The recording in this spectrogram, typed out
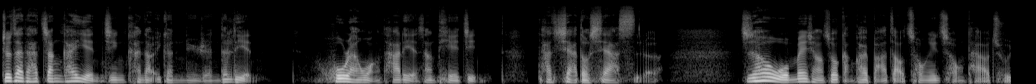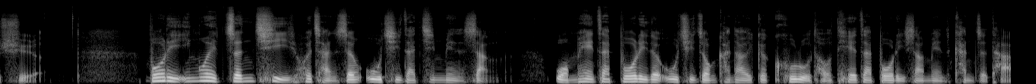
就在他张开眼睛，看到一个女人的脸，忽然往他脸上贴近，他吓都吓死了。之后我妹想说，赶快把澡冲一冲，她要出去了。玻璃因为蒸汽会产生雾气在镜面上，我妹在玻璃的雾气中看到一个骷髅头贴在玻璃上面看着她，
